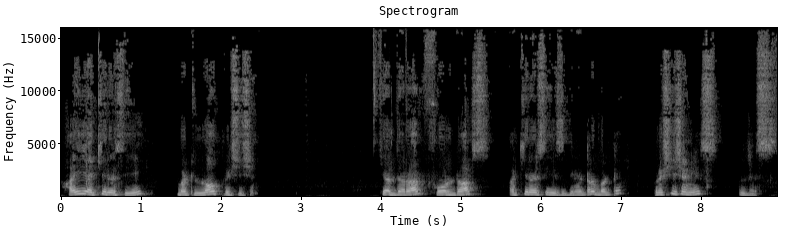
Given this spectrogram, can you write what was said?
high accuracy but low precision. Here there are four dots. Accuracy is greater but precision is less.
